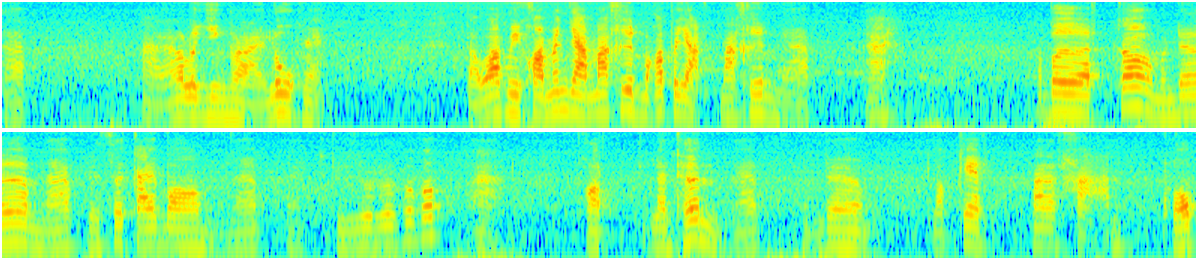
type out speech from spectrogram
นะครับ อ่าแล้วเรายิงหลายลูกไง แต่ว่ามีความแม่นยำมากขึ้นมันก็ประหยัดมากขึ้นนะครับ อะระเบิดก็เหมือนเดิมนะครับเลเซอร์ไกด์บอมนะครับปุ๊บอะพอร์ตแลนเทิร์นนะครับ เหมือนเดิมล็อกเก็ตมาตรฐานครบ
